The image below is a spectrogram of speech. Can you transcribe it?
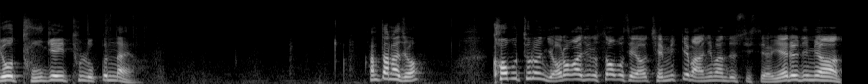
요 두 개의 툴로 끝나요. 간단하죠? 커브 툴은 여러 가지로 써보세요. 재밌게 많이 만들 수 있어요. 예를 들면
